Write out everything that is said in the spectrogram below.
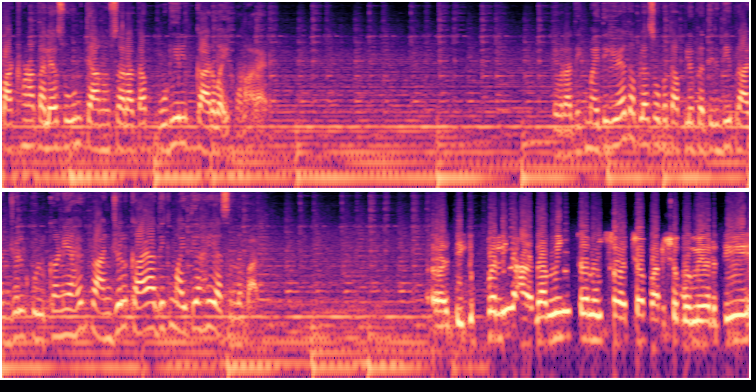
पाठवण्यात आले असून त्यानुसार आता पुढील कारवाई होणार आहे. तेव्हा अधिक माहिती घेऊयात. आपल्यासोबत आपले प्रतिनिधी प्रांजल कुलकर्णी आहेत. प्रांजल काय अधिक माहिती आहे या संदर्भात? अ, आगामी सण उत्सवाच्या पार्श्वभूमीवरती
